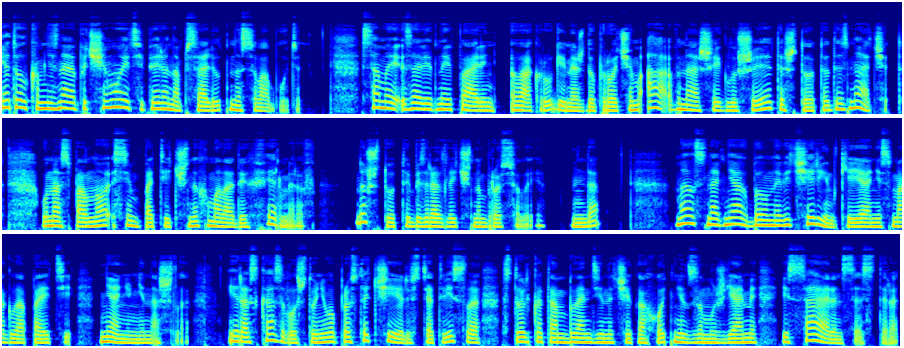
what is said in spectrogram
Я толком не знаю почему, и теперь он абсолютно свободен. Самый завидный парень в округе, между прочим, а в нашей глуши это что-то да значит. У нас полно симпатичных молодых фермеров. Ну что ты безразлично бросила я? Да? Мэлс на днях был на вечеринке, я не смогла пойти, няню не нашла. И рассказывал, что у него просто челюсть отвисла, столько там блондиночек-охотниц за мужьями из Сайренсестера,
